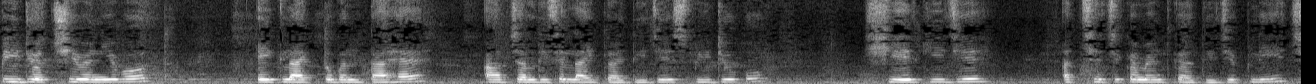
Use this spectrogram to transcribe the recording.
वीडियो अच्छी बनी है बहुत एक लाइक तो बनता है। आप जल्दी से लाइक कर दीजिए इस वीडियो को। शेयर कीजिए। अच्छे अच्छे कमेंट कर दीजिए प्लीज़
